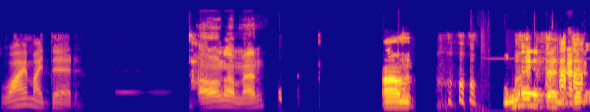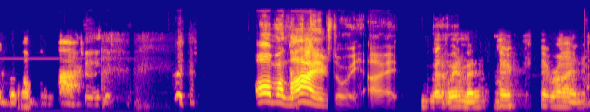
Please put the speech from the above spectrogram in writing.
Why am I dead? I don't know, man. Um, you may have been dead, but I'm alive. Oh, I'm alive. Story. All right. Wait, wait a minute. Hey, hey, Ryan.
